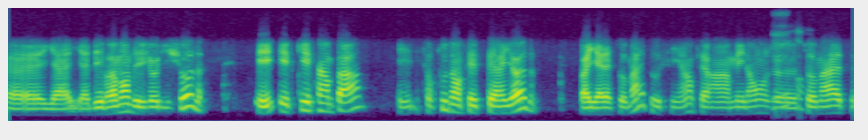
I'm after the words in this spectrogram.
Euh, il y, a, y a des, vraiment des jolies choses. Et, et, ce qui est sympa, et surtout dans cette période, bah, il y a la tomate aussi. Hein, faire un mélange tomate,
